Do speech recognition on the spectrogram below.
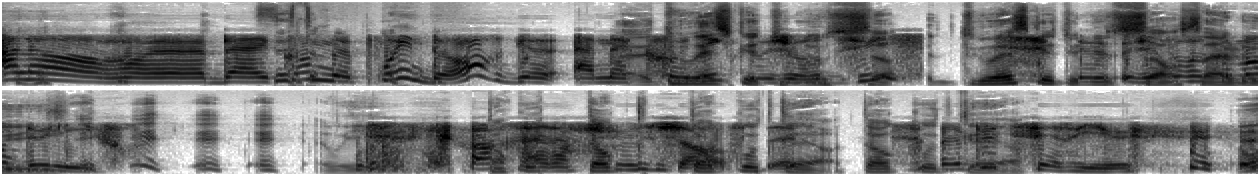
Alors, euh, ben, comme point d'orgue à ma Euh, D'où chronique est-ce que tu nous aujourd'hui, sors, d'où est-ce que tu je- nous sors ça, recommande deux Louise? livres. Oui. D'accord, alors ton- je suis ton coup de cœur, ton coup de Un peu cœur. de sérieux. Ouais,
